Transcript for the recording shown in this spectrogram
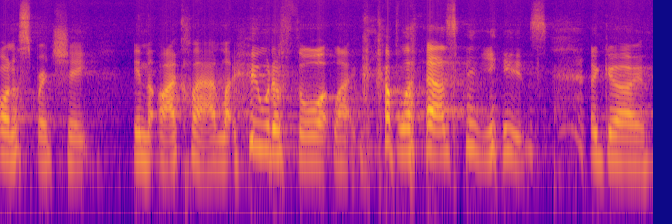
on a spreadsheet in the iCloud. Like, who would have thought, like, a couple of thousand years ago?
